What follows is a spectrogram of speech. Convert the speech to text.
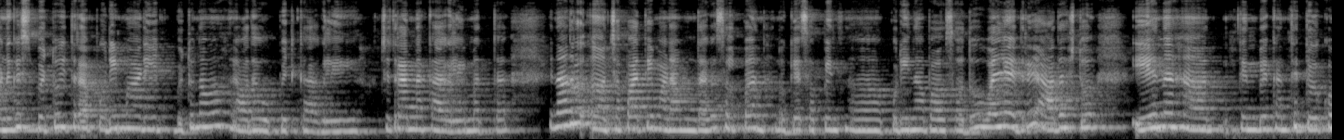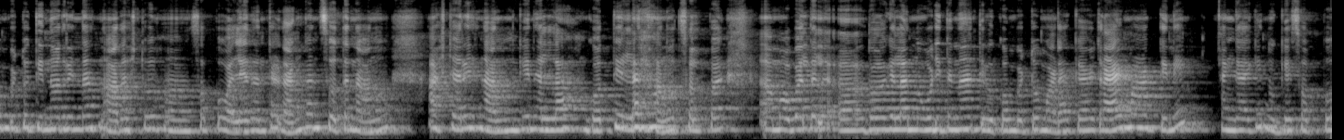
ಒಣಗಿಸ್ಬಿಟ್ಟು ಈ ಥರ ಪುಡಿ ಮಾಡಿ ಇಟ್ಬಿಟ್ಟು ನಾವು ಯಾವುದೇ ಉಪ್ಪಿಟ್ಟಕ್ಕಾಗಲಿ ಚಿತ್ರಾನ್ನಕ್ಕಾಗಲಿ ಮತ್ತು ಏನಾದರೂ ಚಪಾತಿ ಮಾಡೋ ಮುಂದಾಗ ಸ್ವಲ್ಪ ನುಗ್ಗೆ ಸೊಪ್ಪಿನ ಪುಡಿನ ಬಳಸೋದು ಒಳ್ಳೆಯದ್ರಿ ಆದಷ್ಟು ಏನು ತಿನ್ನಬೇಕಂತ ತಿಳ್ಕೊಂಬಿಟ್ಟು ತಿನ್ನೋದ್ರಿಂದ ಆದಷ್ಟು ಸೊಪ್ಪು ಒಳ್ಳೆಯದಂತ ನಂಗೆ ಅನ್ಸುತ್ತೆ ನಾನು. ಅಷ್ಟೇ ರೀ, ನನಗೇನೆಲ್ಲ ಗೊತ್ತಿಲ್ಲ. ನಾನು ಸ್ವಲ್ಪ ಮೊಬೈಲ್ದಲ್ಲ ಅದ್ರೊಳಗೆಲ್ಲ ನೋಡಿದ್ದನ್ನು ತಿಳ್ಕೊಂಬಿಟ್ಟು ಮಾಡೋಕ್ಕೆ ಟ್ರೈ ಮಾಡ್ತೀನಿ. ಹಾಗಾಗಿ ನುಗ್ಗೆ ಸೊಪ್ಪು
